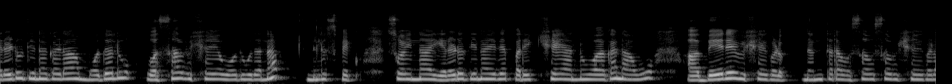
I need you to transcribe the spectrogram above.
ಎರಡು ದಿನಗಳ ಮೊದಲು ಹೊಸ ವಿಷಯ ಓದುವುದನ್ನು ನಿಲ್ಲಿಸಬೇಕು. ಸೊ ಇನ್ನು ಎರಡು ದಿನ ಇದೆ ಪರೀಕ್ಷೆ ಅನ್ನುವಾಗ ನಾವು ಬೇರೆ ವಿಷಯಗಳು, ನಂತರ ಹೊಸ ಹೊಸ ವಿಷಯಗಳ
